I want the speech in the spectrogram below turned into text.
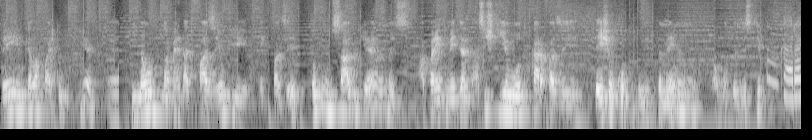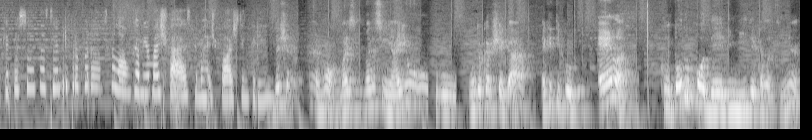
veem o que ela faz todo dia é, e não, na verdade, fazer o que tem que fazer. Todo mundo sabe o que é, né? Mas aparentemente assistir o outro cara fazer deixa o corpo bonito também, né? Alguma coisa desse tipo. Não, cara, é que a pessoa tá sempre procurando, sei lá, um caminho mais fácil, uma resposta incrível. Deixa. É, bom, mas, mas assim, aí o, o, onde eu quero chegar é que, tipo, ela, com todo o poder de mídia que ela tinha,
